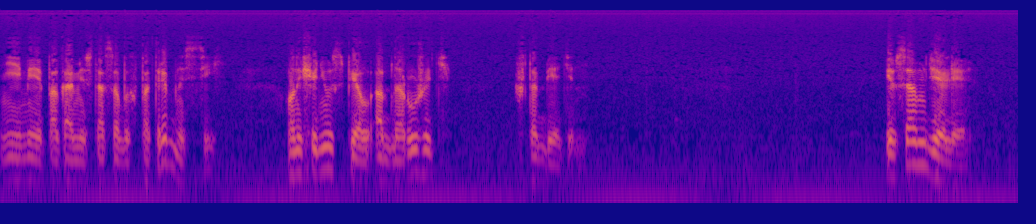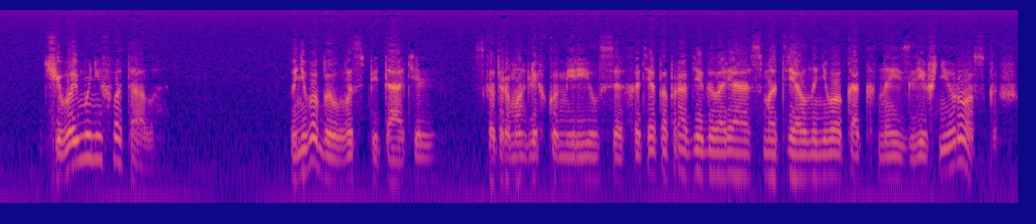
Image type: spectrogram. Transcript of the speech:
не имея пока мест особых потребностей, он еще не успел обнаружить, что беден. И в самом деле, чего ему не хватало? У него был воспитатель, с которым он легко мирился, хотя, по правде говоря, смотрел на него как на излишнюю роскошь.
